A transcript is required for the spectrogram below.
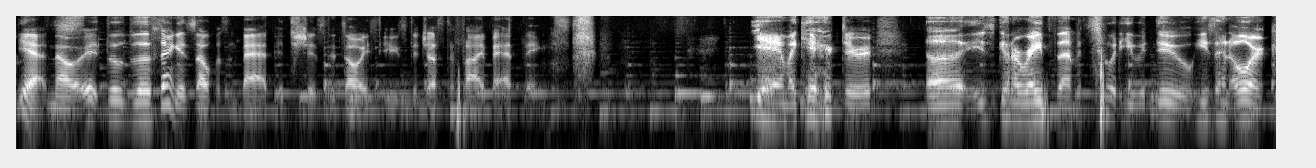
Yeah, no, it, the the thing itself isn't bad. It's just it's always used to justify bad things. yeah, my character uh is gonna rape them. It's what he would do. He's an orc.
